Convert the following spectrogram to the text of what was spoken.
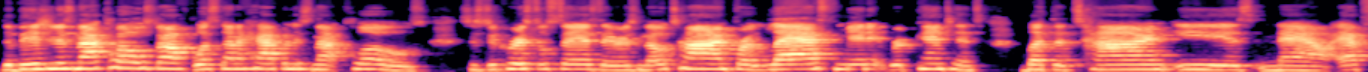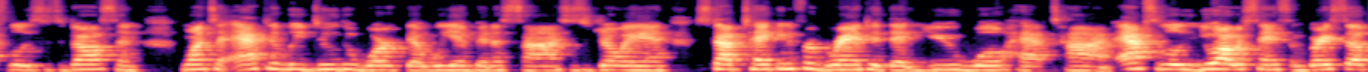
the vision is not closed off. What's going to happen is not closed. Sister Crystal says there is no time for last minute repentance, but the time is now. Absolutely. Sister Dawson, want to actively do the work that we have been assigned. Sister Joanne, stop taking for granted that you will have time. Absolutely. You all are saying some great stuff.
